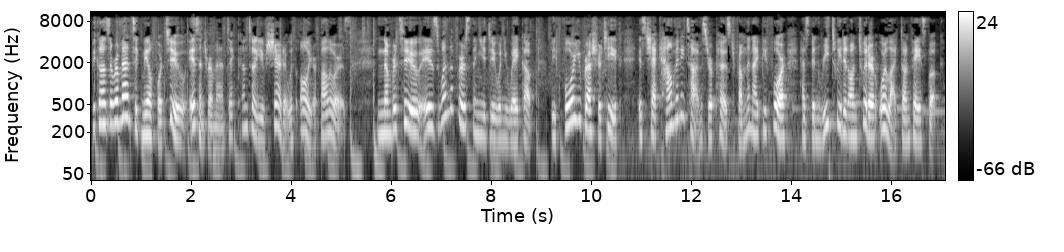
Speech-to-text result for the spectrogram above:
because a romantic meal for two isn't romantic until you've shared it with all your followers. Number two is when the first thing you do when you wake up before you brush your teeth is check how many times your post from the night before has been retweeted on Twitter or liked on Facebook.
